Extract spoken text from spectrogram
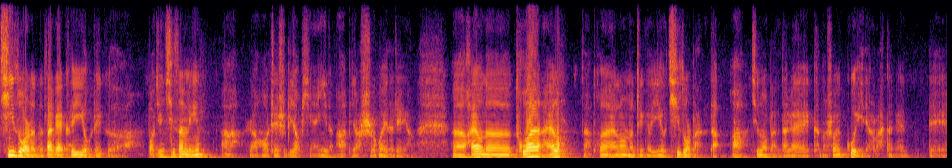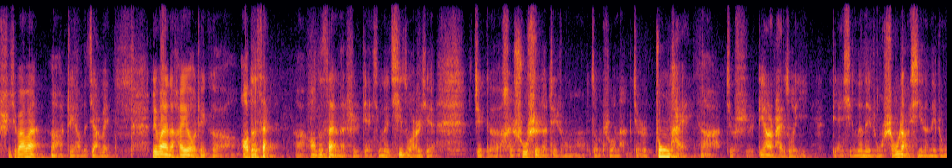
七座的呢，大概可以有这个宝骏七三零啊，然后这是比较便宜的啊，比较实惠的这样。呃，还有呢，途安 L 啊，途安 L 呢，这个也有七座版的啊，七座版大概可能稍微贵一点吧，大概得十七八万啊这样的价位。另外呢，还有这个奥德赛啊，奥德赛呢是典型的七座，而且这个很舒适的这种怎么说呢，就是中排啊，就是第二排座椅，典型的那种手掌系的那种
